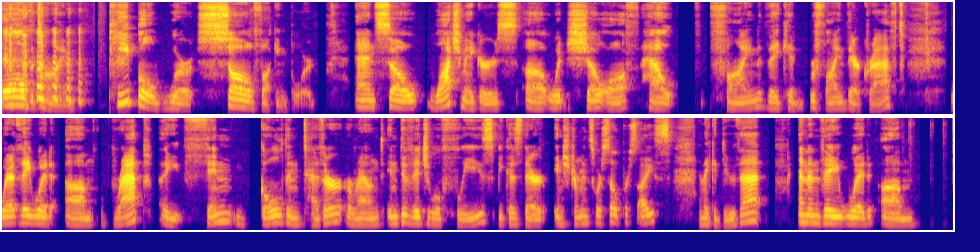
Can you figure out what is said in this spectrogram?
all the time. people were so fucking bored. And so watchmakers uh, would show off how fine they could refine their craft, where they would um, wrap a thin golden tether around individual fleas because their instruments were so precise and they could do that. And then they would um,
